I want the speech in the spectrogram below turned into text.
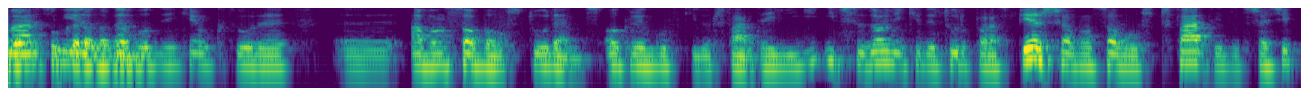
Marcin jest zawodnikiem, który y, awansował z turem z okręgówki do czwartej ligi i w sezonie, kiedy tur po raz pierwszy awansował z czwartej do trzeciej,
